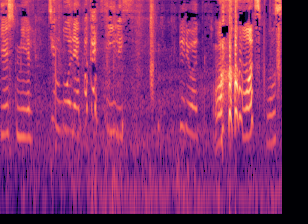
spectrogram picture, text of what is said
есть мель. Тем более покатились. Вперед. Вот спуск.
